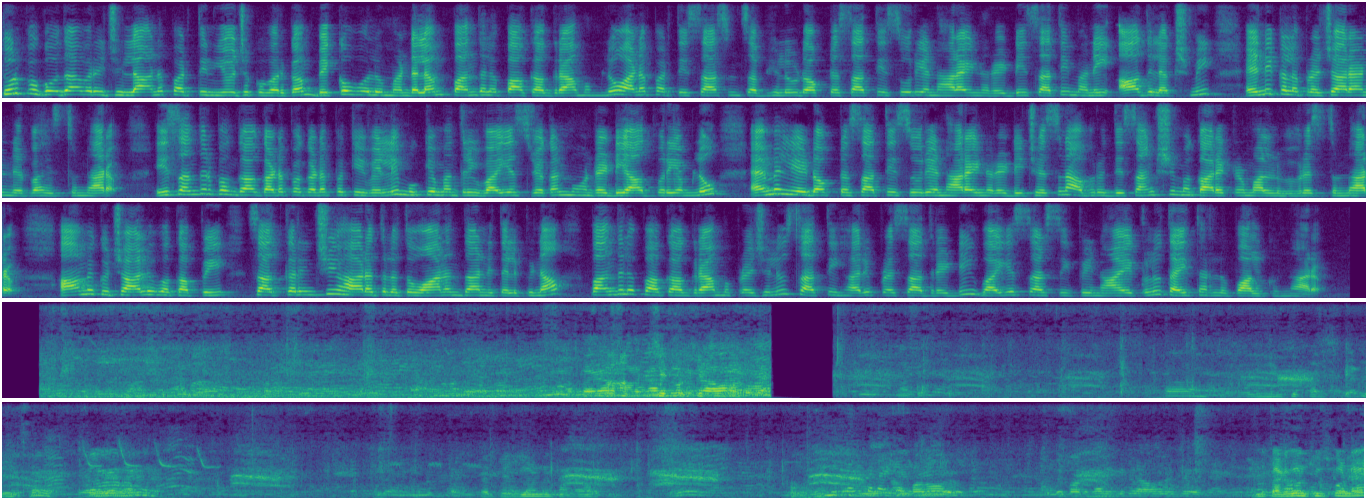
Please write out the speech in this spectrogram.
తూర్పు గోదావరి జిల్లా అనపర్తి నియోజకవర్గం బెక్కవోలు మండలం పందలపాక గ్రామంలో అనపర్తి శాసనసభ్యులు డాక్టర్ సత్తి సూర్యనారాయణ రెడ్డి సతీమణి ఆదిలక్ష్మి ఎన్నికల ప్రచారాన్ని నిర్వహిస్తున్నారు. ఈ సందర్భంగా గడప గడపకి వెళ్ళి ముఖ్యమంత్రి వైఎస్ జగన్మోహన్ రెడ్డి ఆధ్వర్యంలో ఎమ్మెల్యే డాక్టర్ సత్తి సూర్యనారాయణ రెడ్డి చేసిన అభివృద్ధి సంక్షేమ కార్యక్రమాలను వివరిస్తున్నారు. ఆమెకు చాలువ కప్పి సత్కరించి హారతులతో ఆనందాన్ని తెలిపిన పందలపాక గ్రామ ప్రజలు సత్తి హరిప్రసాద్ రెడ్డి వైఎస్ఆర్సీపీ నాయకులు తదితరులు పాల్గొన్నారు. పాల్గొన్నారు. కడుగుని చూసుకోండి?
